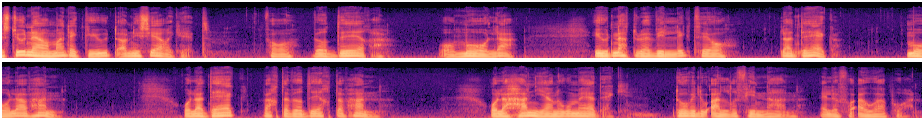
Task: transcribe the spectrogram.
Hvis du nærmer deg Gud av nysgjerrighet, for å vurdere og måle, uten at du er villig til å la deg måle av Han, og la deg verte vurdert av Han, og la Han gjøre noe med deg, da vil du aldri finne Han eller få øye på Han.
